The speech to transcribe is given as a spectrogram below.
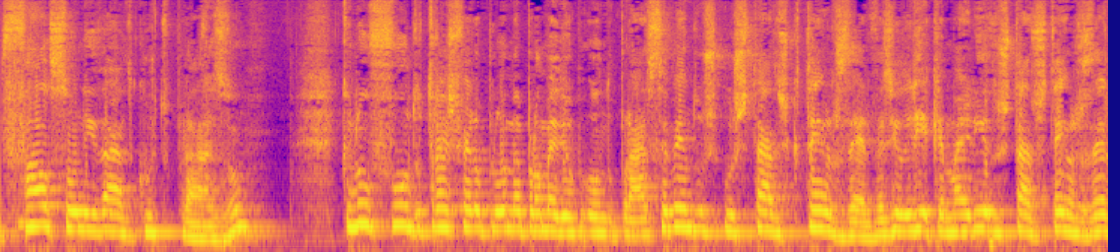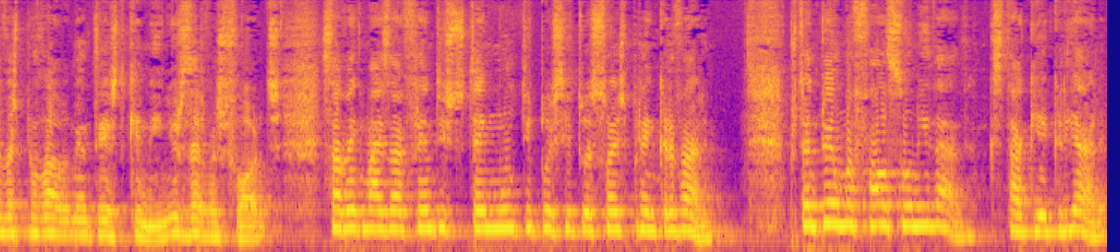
falsa unidade de curto prazo, que no fundo transfere o problema para o médio e longo prazo, sabendo os, os Estados que têm reservas, eu diria que a maioria dos Estados tem reservas provavelmente a este caminho, reservas fortes, sabem que mais à frente isto tem múltiplas situações para encravar. Portanto, é uma falsa unidade que se está aqui a criar,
